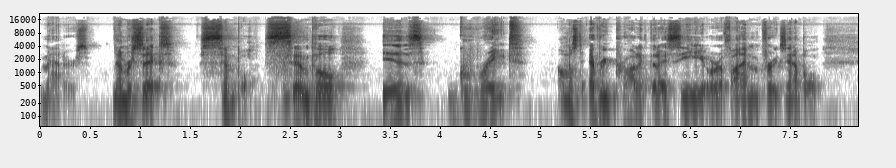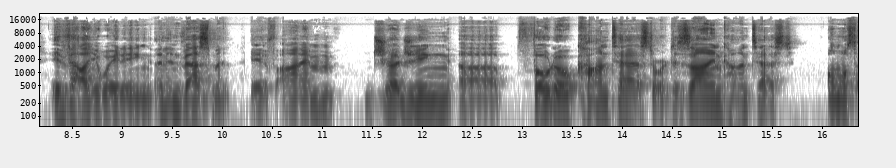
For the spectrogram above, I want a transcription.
matters. Number six, simple. Simple is great. Almost every product that I see, or if I'm, for example, evaluating an investment, if I'm judging a photo contest or design contest, almost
